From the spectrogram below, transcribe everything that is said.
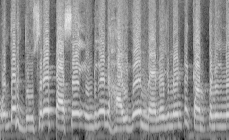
ਉਧਰ ਦੂਸਰੇ ਪਾਸੇ ਇੰਡੀਅਨ ਹਾਈਵੇ ਮੈਨੇਜਮੈਂਟ ਕੰਪਨੀ ਨੇ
